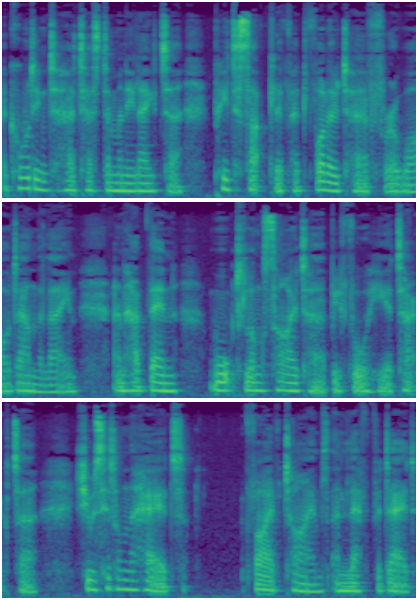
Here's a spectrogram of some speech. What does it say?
According to her testimony later, Peter Sutcliffe had followed her for a while down the lane and had then walked alongside her before he attacked her. She was hit on the head five times and left for dead.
